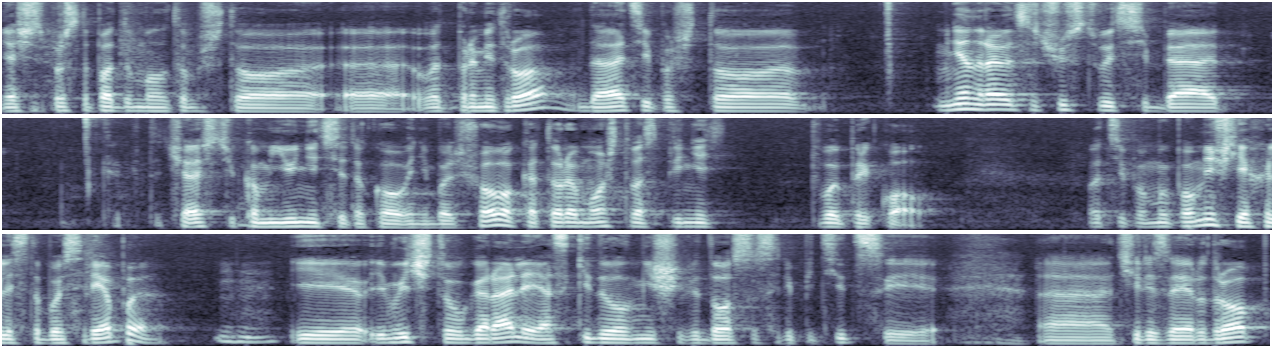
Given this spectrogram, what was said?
Я сейчас просто подумал о том, что э, вот про метро, да, типа, что мне нравится чувствовать себя как-то частью комьюнити такого небольшого, которое может воспринять твой прикол. Вот, типа, мы, помнишь, ехали с тобой с репы, и, и вы что-то угорали, я скидывал Мише видосы с репетиции э, через airdrop,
